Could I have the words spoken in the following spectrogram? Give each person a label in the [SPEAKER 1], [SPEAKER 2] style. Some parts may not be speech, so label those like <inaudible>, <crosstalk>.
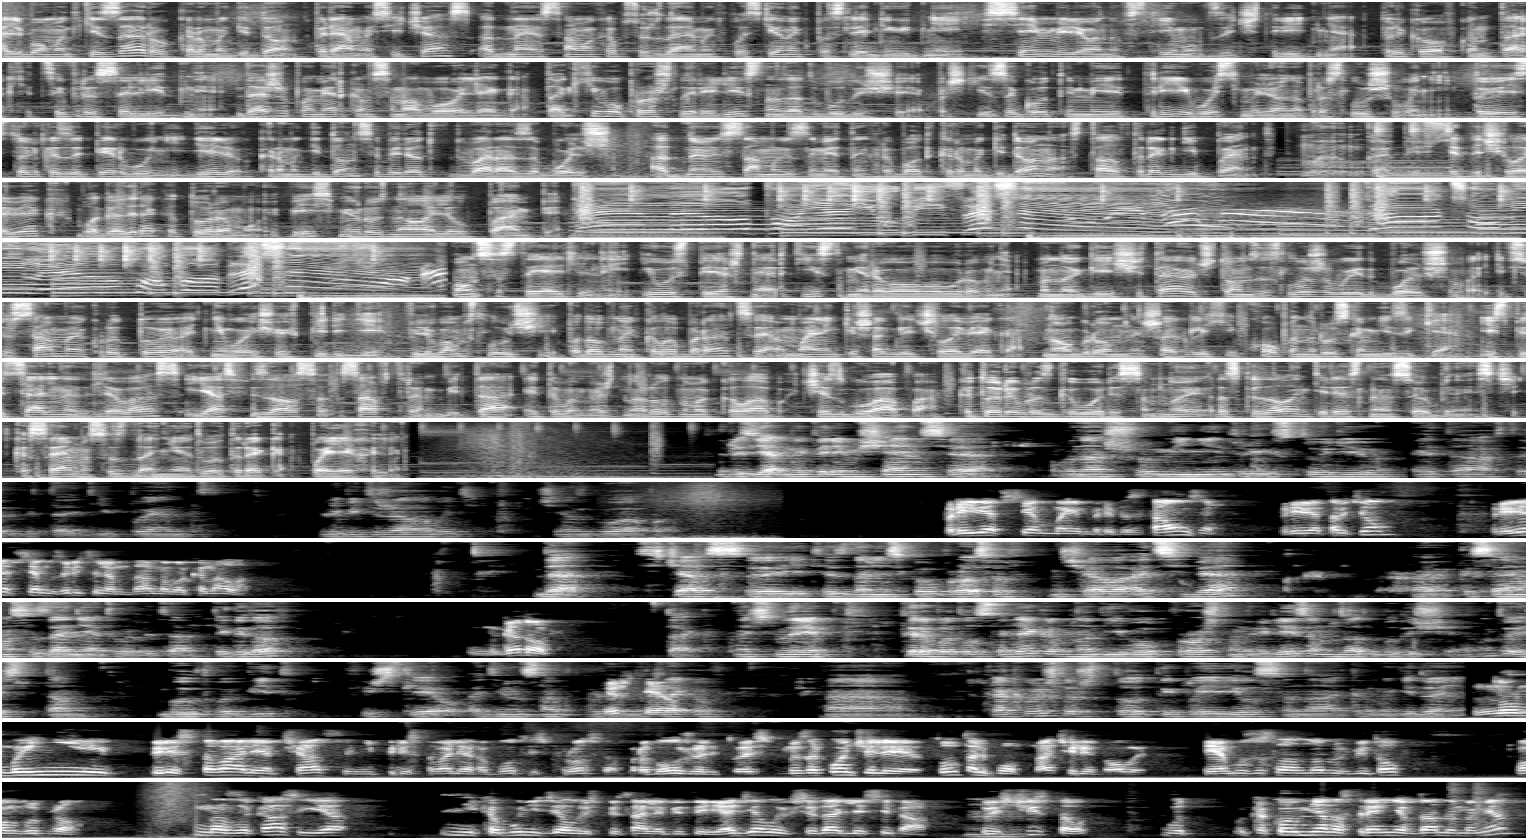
[SPEAKER 1] Альбом от Кизару «Кармагеддон» прямо сейчас одна из самых обсуждаемых пластинок последних дней. 7 миллионов стримов за 4 дня. Только во ВКонтакте цифры солидные, даже по меркам самого Олега. Так его прошлый релиз «Назад в будущее» почти за год имеет 3,8 миллиона прослушиваний. То есть только за первую неделю Кармагеддон соберет в два раза больше. Одной из самых заметных работ Кармагеддона стал трек Deep End. Это человек, благодаря которому весь мир узнал о Лил Пампе. Он состоятельный и успешный артист мирового уровня. Многие считают, что он заслуживает большего, и все самое крутое от него еще впереди. В любом случае, подобная коллаборация – маленький шаг для человека, но огромный шаг для хип-хопа на русском языке. И специально для вас я связался с автором бита этого международного коллаба Чес Гуапа, который в разговоре со мной рассказал интересные особенности касаемо создания этого трека. Поехали! Друзья, мы перемещаемся в нашу мини-интервью студию. Это автор бита Deep End Любите жаловать, Ченс Гуапа.
[SPEAKER 2] Привет всем моим ребезтаунцам. Привет, Артем. Привет всем зрителям данного канала.
[SPEAKER 1] Да, сейчас э, я тебе задам несколько вопросов. Сначала от себя, э, касаемо создания этого бита. Ты готов?
[SPEAKER 2] Готов.
[SPEAKER 1] Так, значит, смотри, ты работал с Олегом над его прошлым релизом «Назад в будущее». Ну, то есть там был твой бит, Fishscale, один из самых популярных треков. А, как вышло, что ты появился на Кармагеддоне?
[SPEAKER 2] Ну, мы не переставали общаться, не переставали работать, просто продолжили. То есть мы закончили тот альбом, начали новый. Я ему заслал новых битов, он выбрал. На заказ я никому не делаю специально биты, я делаю всегда для себя. Mm-hmm. То есть чисто вот какое у меня настроение в данный момент,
